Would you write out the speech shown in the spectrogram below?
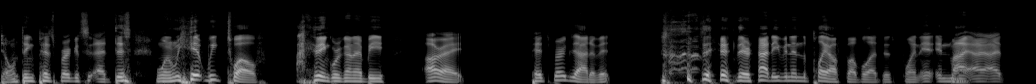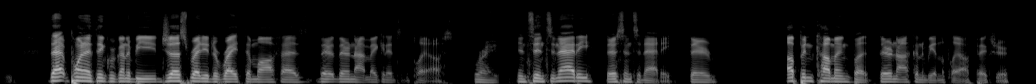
don't think Pittsburgh is at this when we hit week twelve. I think we're gonna be all right. Pittsburgh's out of it. they're, they're not even in the playoff bubble at this point. In, in my I, I, that point, I think we're gonna be just ready to write them off as they're they're not making it to the playoffs. Right. In Cincinnati, they're Cincinnati. They're up and coming, but they're not going to be in the playoff picture.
